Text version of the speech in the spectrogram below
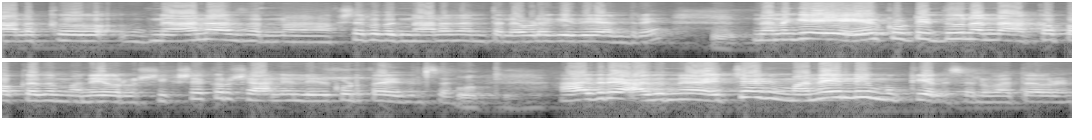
ನಾಲ್ಕು ಜ್ಞಾನ ಸರ್ ಅಕ್ಷರದ ಜ್ಞಾನ ನನ್ನ ತಲೆ ಒಳಗಿದೆ ಅಂದ್ರೆ ನನಗೆ ಹೇಳ್ಕೊಟ್ಟಿದ್ದು ನನ್ನ ಅಕ್ಕಪಕ್ಕದ ಮನೆಯವರು. ಶಿಕ್ಷಕರು ಶಾಲೆಯಲ್ಲಿ ಹೇಳ್ಕೊಡ್ತಾ ಇದ್ರು ಸರ್. ಆದ್ರೆ ಅದನ್ನ ಹೆಚ್ಚಾಗಿ ಮನೆಯಲ್ಲಿ ಮುಖ್ಯ ಅಲ್ಲ ಸರ್ ವಾತಾವರಣ.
